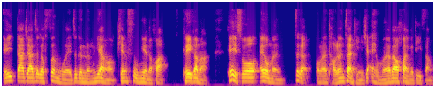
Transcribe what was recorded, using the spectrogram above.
诶，大家这个氛围、这个能量哦偏负面的话，可以干嘛？可以说，诶，我们这个我们讨论暂停一下，诶，我们要不要换一个地方？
